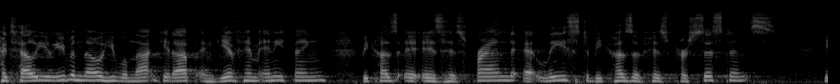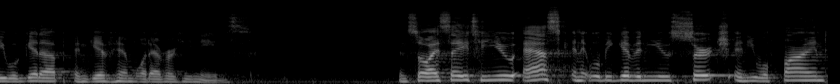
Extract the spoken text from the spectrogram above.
I tell you, even though he will not get up and give him anything because it is his friend, at least because of his persistence, he will get up and give him whatever he needs. And so I say to you ask, and it will be given you, search, and you will find,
